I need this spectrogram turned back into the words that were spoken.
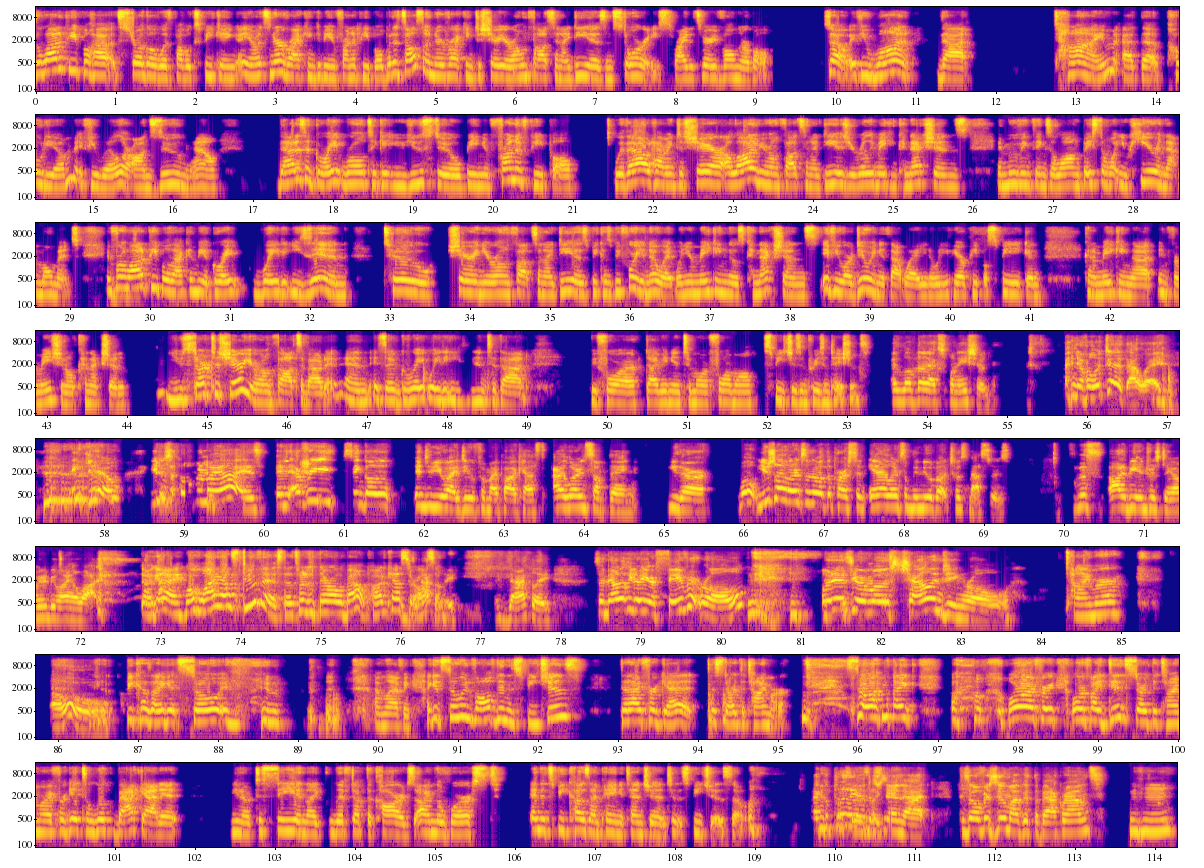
a lot of people have struggle with public speaking. You know, it's nerve wracking to be in front of people, but it's also nerve wracking to share your own thoughts and ideas and stories, right? It's very vulnerable. So if you want that time at the podium, if you will, or on Zoom now, that is a great role to get you used to being in front of people without having to share a lot of your own thoughts and ideas. You're really making connections and moving things along based on what you hear in that moment. And for a mm-hmm. lot of people, that can be a great way to ease in to sharing your own thoughts and ideas because before you know it when you're making those connections if you are doing it that way you know when you hear people speak and kind of making that informational connection you start to share your own thoughts about it and it's a great way to ease into that before diving into more formal speeches and presentations i love that explanation i never looked at it that way thank you you just opened my eyes in every single interview I do for my podcast, I learn something either, well, usually I learn something about the person and I learn something new about Toastmasters. This ought to be interesting. I'm going to be learning a lot. okay. Well, why else do this? That's what they're all about. Podcasts exactly. are awesome. Exactly. So now that we know your favorite role, what is your most challenging role? Timer. Oh. Because I get so in, I'm laughing. I get so involved in the speeches that I forget to start the timer. so I'm like, or I for, or if I did start the timer, I forget to look back at it, you know, to see and like lift up the cards. I'm the worst, and it's because I'm paying attention to the speeches. So I completely understand that because over Zoom I've got the backgrounds. Mm-hmm.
